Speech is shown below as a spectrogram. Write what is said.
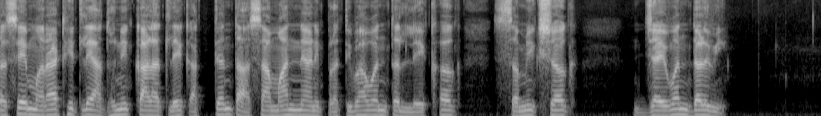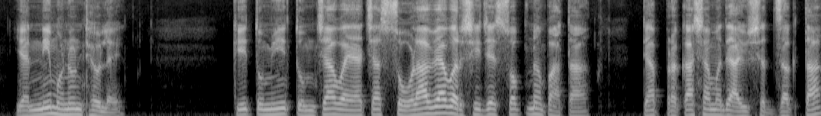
तसे मराठीतले आधुनिक काळातले एक अत्यंत असामान्य आणि प्रतिभावंत लेखक समीक्षक जयवंत दळवी यांनी म्हणून ठेवलंय की तुम्ही तुमच्या वयाच्या सोळाव्या वर्षी जे स्वप्न पाहता त्या प्रकाशामध्ये आयुष्य जगता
